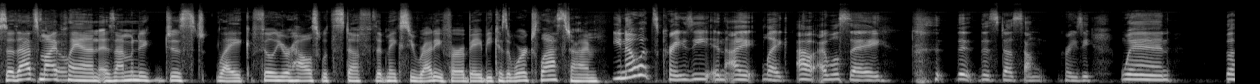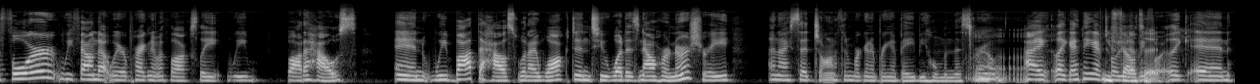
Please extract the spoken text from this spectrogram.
So that's my plan is I'm gonna just like fill your house with stuff that makes you ready for a baby because it worked last time. You know what's crazy? And I like I, I will say that this does sound crazy. When before we found out we were pregnant with Loxley, we bought a house and we bought the house when I walked into what is now her nursery and I said, Jonathan, we're gonna bring a baby home in this room. I like I think I've told you, that felt it. before. Like and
